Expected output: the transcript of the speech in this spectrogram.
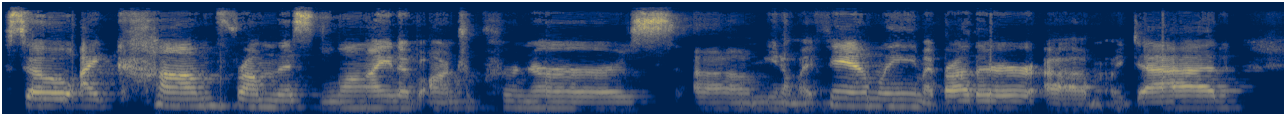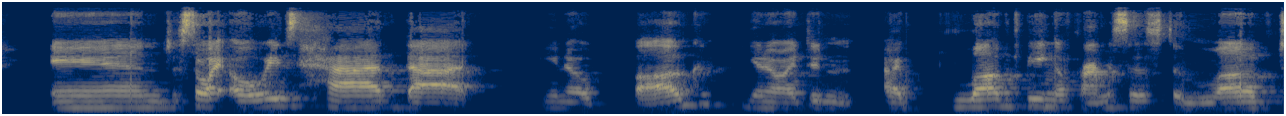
So I come from this line of entrepreneurs, um, you know, my family, my brother, um, my dad. And so I always had that you know bug. You know i didn't i loved being a pharmacist and loved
